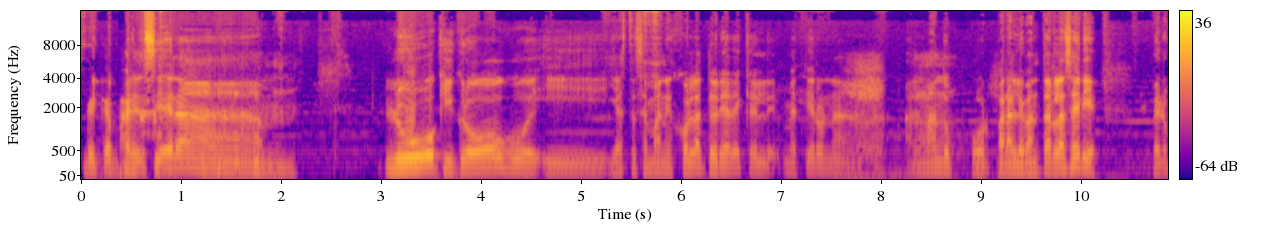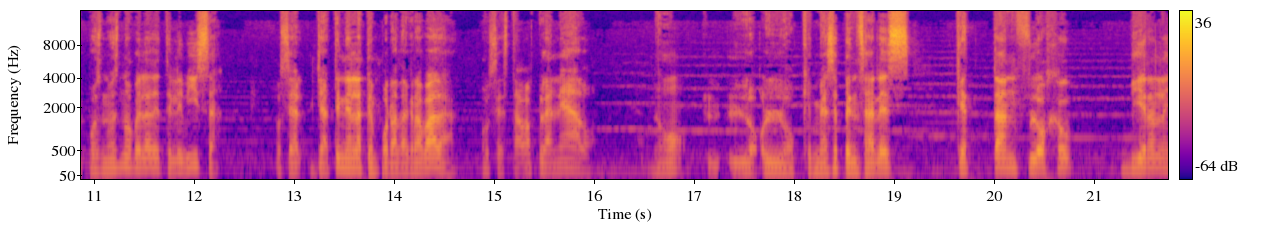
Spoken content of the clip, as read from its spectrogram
de que apareciera mm, Luke y Grogu y, hasta se manejó la teoría de que le metieron al mando por, para levantar la serie, pero pues no es novela de Televisa, o sea, ya tenían la temporada grabada, o sea, estaba planeado, ¿no? Lo, lo que me hace pensar es qué tan flojo vieron la,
